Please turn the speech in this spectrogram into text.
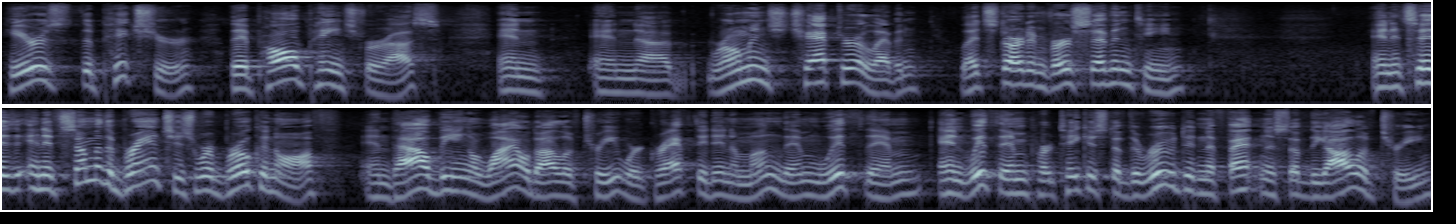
Here's the picture that Paul paints for us in, in uh, Romans chapter 11. Let's start in verse 17. And it says, And if some of the branches were broken off, and thou being a wild olive tree were grafted in among them with them, and with them partakest of the root and the fatness of the olive tree,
